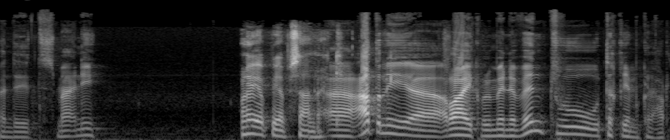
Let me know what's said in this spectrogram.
عندي تسمعني؟ يب يب سامعك آه عطني آه رأيك بالمين إيفنت وتقييمك العرض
